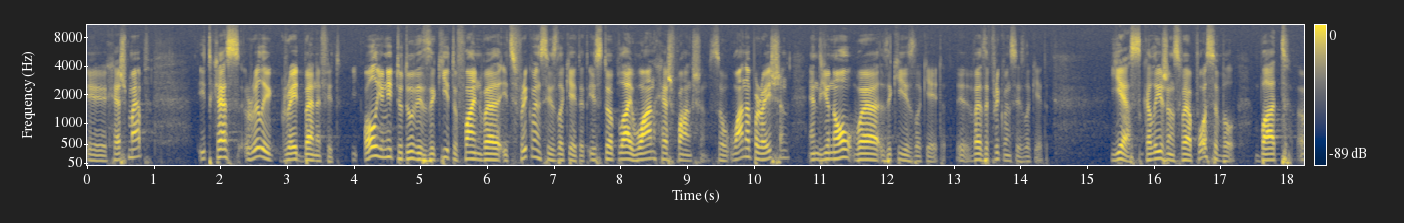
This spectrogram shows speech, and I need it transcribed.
uh, hash map, it has really great benefit. All you need to do with the key to find where its frequency is located is to apply one hash function. So one operation, and you know where the key is located, uh, where the frequency is located. Yes, collisions were possible, but uh,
